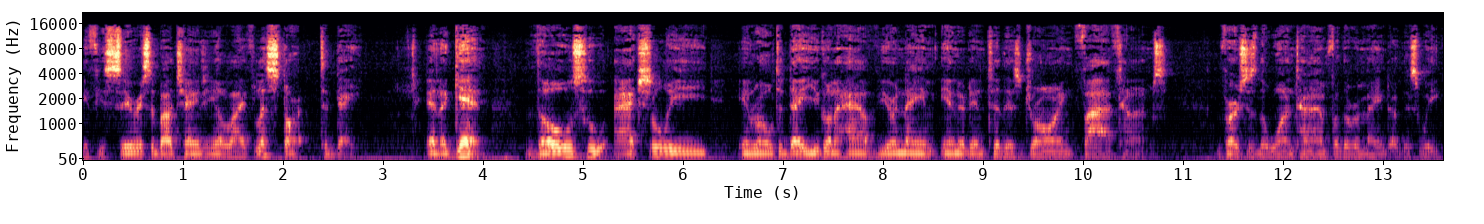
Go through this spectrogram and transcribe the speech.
if you're serious about changing your life, let's start today. And again, those who actually enroll today, you're going to have your name entered into this drawing five times versus the one time for the remainder of this week.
